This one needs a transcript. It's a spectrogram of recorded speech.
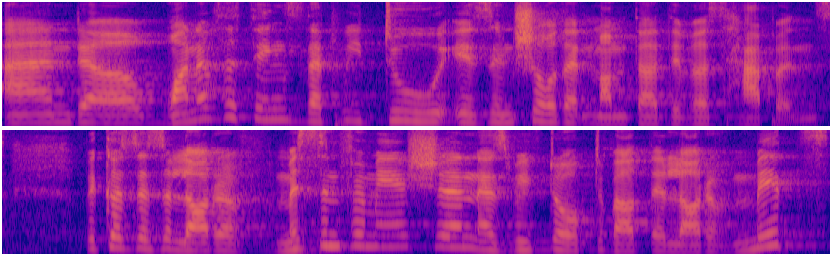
And uh, one of the things that we do is ensure that Mamta Divas happens because there's a lot of misinformation, as we've talked about, there are a lot of myths.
